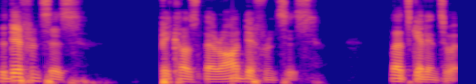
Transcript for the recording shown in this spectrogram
the differences? Because there are differences. Let's get into it.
